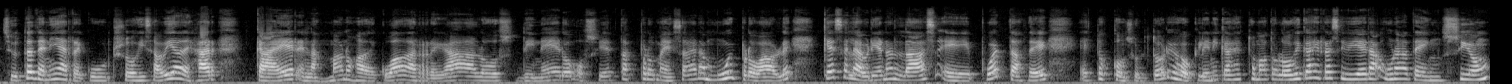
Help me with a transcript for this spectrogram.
si usted tenía recursos y sabía dejar caer en las manos adecuadas regalos, dinero o ciertas promesas, era muy probable que se le abrieran las eh, puertas de estos consultorios o clínicas estomatológicas y recibiera una atención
